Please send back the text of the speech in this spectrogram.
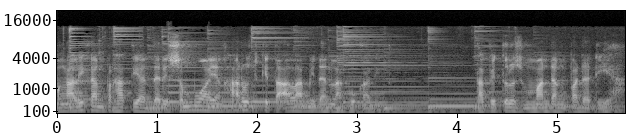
mengalihkan perhatian dari semua yang harus kita alami dan lakukan itu. Tapi terus memandang pada dia.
